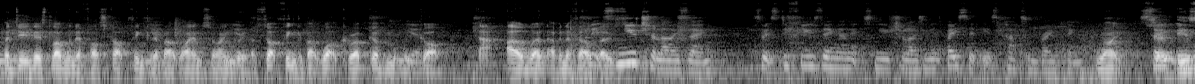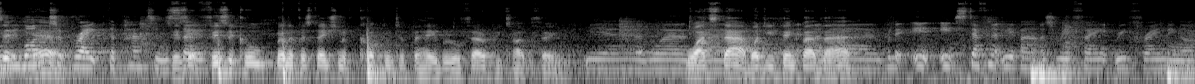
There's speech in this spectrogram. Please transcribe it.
if I do this long enough, I'll stop thinking about why I'm so angry. Mm. Yeah. I'll stop thinking about what corrupt government we've Yeah. got. I won't have enough elbows. it's neutralizing. So it's diffusing and it's neutralizing. It's basically it's pattern breaking. right. So, So, is we, it, we want yeah. to break the pattern. is so it physical manifestation of cognitive behavioural therapy type thing? yeah, well, What's yeah. that? What do you think about I that? know, But it, it, it's definitely about us reframing our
